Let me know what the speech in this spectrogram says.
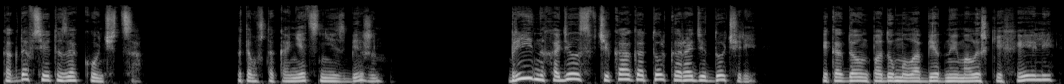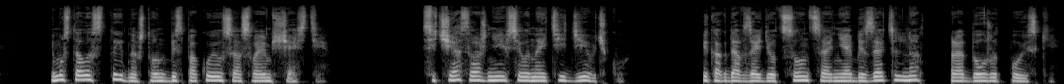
когда все это закончится. Потому что конец неизбежен. Бри находилась в Чикаго только ради дочери, и когда он подумал о бедной малышке Хейли, Ему стало стыдно, что он беспокоился о своем счастье. Сейчас важнее всего найти девочку. И когда взойдет солнце, они обязательно продолжат поиски,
